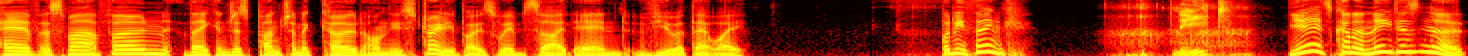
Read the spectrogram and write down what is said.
have a smartphone, they can just punch in a code on the Australia Post website and view it that way. What do you think? Neat. Yeah, it's kind of neat, isn't it?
